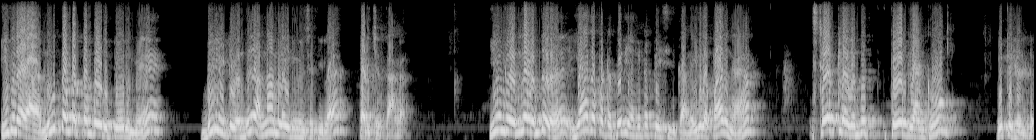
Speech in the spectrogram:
இதுல நூத்தம்பத்தொன்பது பேருமே பில்லிட்டு வந்து அண்ணாமலை யூனிவர்சிட்டியில படிச்சிருக்காங்க. இவங்க இதுல வந்து ஏகப்பட்ட பேர் என்கிட்ட பேசியிருக்காங்க. இதுல பாருங்க ஸ்டேட்ல வந்து தேர்ட் ரேங்க்கும் withheld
